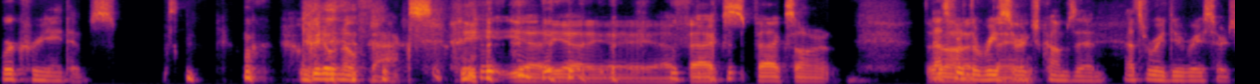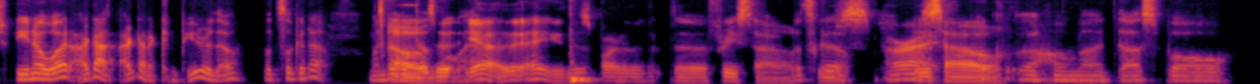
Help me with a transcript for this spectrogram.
we're creatives we don't know facts. Yeah yeah yeah yeah facts facts aren't that's where the research comes in. That's where we do research. You know what? I got i got a computer though. Let's look it up. Oh, yeah hey this is part of the, the freestyle. Let's go. All right. this is how oklahoma dust bowl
